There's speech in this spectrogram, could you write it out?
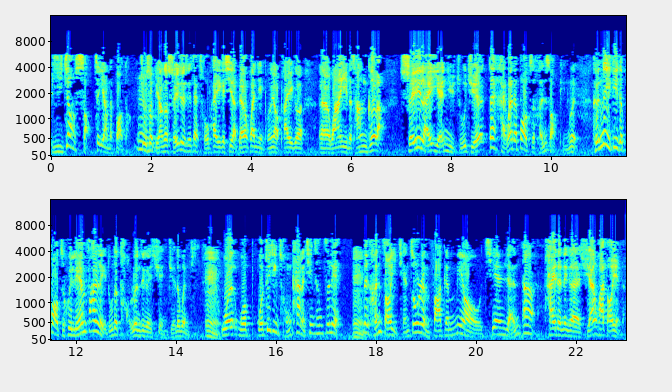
比较少这样的报道，就是说，比方说谁谁谁在筹拍一个戏了，比方说关锦鹏要拍一个呃王安忆的《长恨歌》了，谁来演女主角？在海外的报纸很少评论，可内地的报纸会连发累牍的讨论这个选角的问题。嗯，我我我最近重看了《倾城之恋》，嗯，那个很早以前周润发跟缪千人嗯。拍的那个许鞍华导演的。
